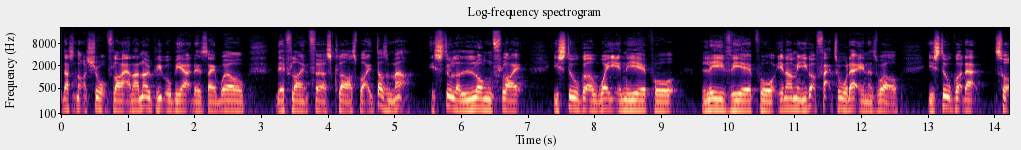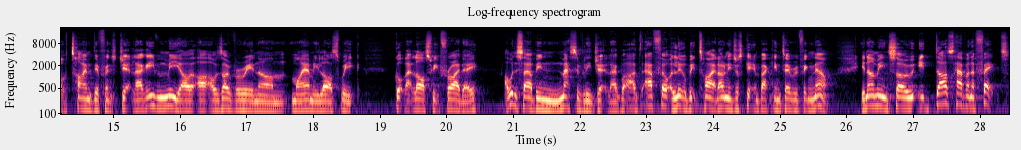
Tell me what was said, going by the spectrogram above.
that's not a short flight. And I know people will be out there saying, "Well, they're flying first class," but it doesn't matter. It's still a long flight. You still got to wait in the airport, leave the airport. You know what I mean? You got to factor all that in as well. You still got that sort of time difference, jet lag. Even me, I, I, I was over in um, Miami last week. Got back last week Friday. I wouldn't say I've been massively jet lagged, but I, I felt a little bit tired, only just getting back into everything now. You know what I mean? So it does have an effect.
